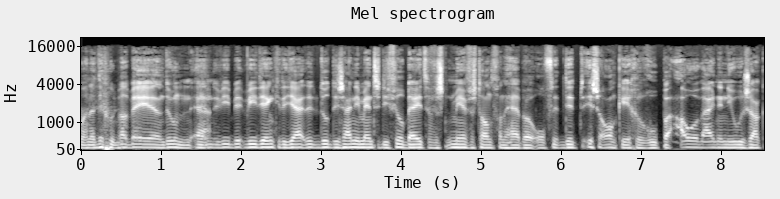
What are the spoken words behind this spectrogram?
Godsnaam aan het doen? Wat ben je aan het doen? En wie, wie denk je dat jij... Ik bedoel, die zijn die mensen die veel beter, meer verstand van hebben. Of dit, dit is al een keer geroepen. Oude wijn in nieuwe zak.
